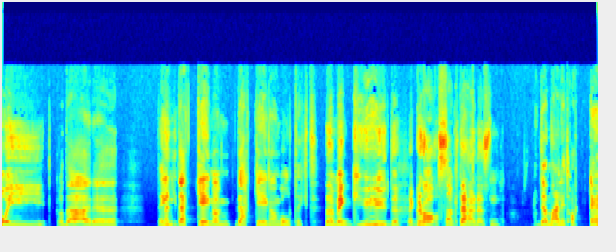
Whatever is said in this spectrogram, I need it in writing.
oi. Og det er, eh, det er, det er, ikke, engang, det er ikke engang voldtekt. Nei, men gud. Det er gladsak, det her, nesten. Den er litt artig.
